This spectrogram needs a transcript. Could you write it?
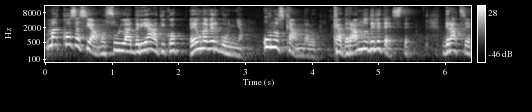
Ma cosa siamo sull'Adriatico? È una vergogna, uno scandalo. Cadranno delle teste. Grazie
